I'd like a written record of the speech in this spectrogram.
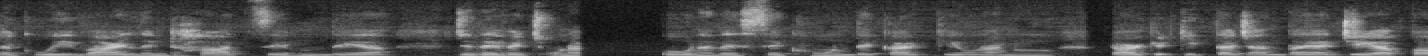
ਜਾਂ ਕੋਈ ਵਾਇਲੈਂਟ ਹਾਦਸੇ ਹੁੰਦੇ ਆ ਜਿਹਦੇ ਵਿੱਚ ਉਹਨਾਂ ਉਹਨਾਂ ਦੇ ਸਿੱਖ ਹੋਣ ਦੇ ਕਰਕੇ ਉਹਨਾਂ ਨੂੰ ਟਾਰਗੇਟ ਕੀਤਾ ਜਾਂਦਾ ਹੈ ਜੇ ਆਪਾਂ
